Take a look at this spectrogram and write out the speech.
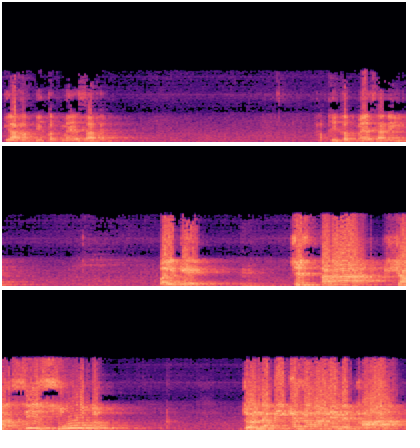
کیا حقیقت میں ایسا ہے؟ حقیقت میں ایسا نہیں ہے۔ بلکہ جس طرح شخصی سود جو نبی کے زمانے میں تھا،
